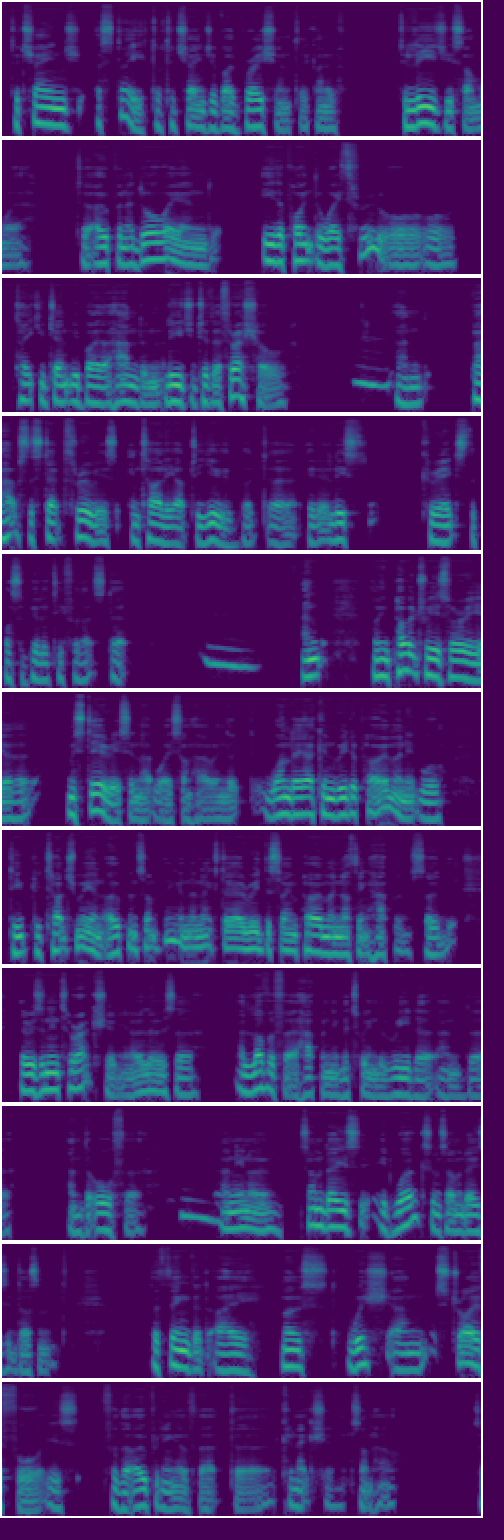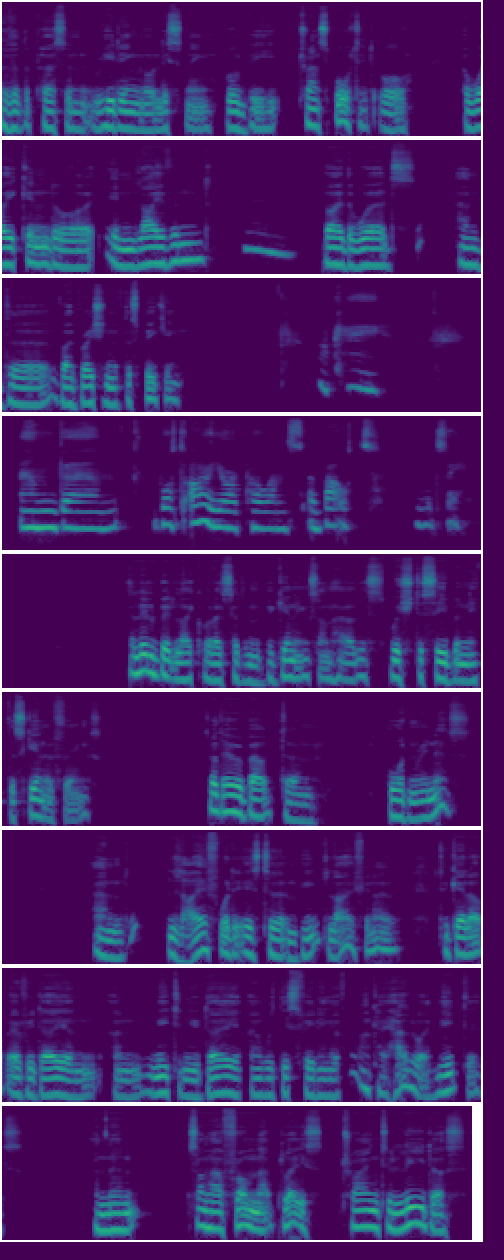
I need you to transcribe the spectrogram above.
to change a state or to change a vibration, to kind of to lead you somewhere, to open a doorway and either point the way through or, or take you gently by the hand and lead you to the threshold. Mm. And perhaps the step through is entirely up to you, but uh, it at least creates the possibility for that step. Mm. And I mean, poetry is very uh, mysterious in that way somehow, in that one day I can read a poem and it will deeply touch me and open something, and the next day I read the same poem and nothing happens. So th- there is an interaction, you know, there is a, a love affair happening between the reader and the and the author. Mm. And, you know, some days it works and some days it doesn't. The thing that I most wish and strive for is for the opening of that uh, connection somehow. so that the person reading or listening will be transported or awakened or enlivened mm. by the words and the vibration of the speaking. Okay. And um, what are your poems about, you would say? A little bit like what I said in the beginning, somehow, this wish to see beneath the skin of things. So they were about um, ordinariness and life, what it is to meet life, you know, to get up every day and, and meet a new day, and with this feeling of, okay, how do I meet this? And then somehow from that place, trying to lead us,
